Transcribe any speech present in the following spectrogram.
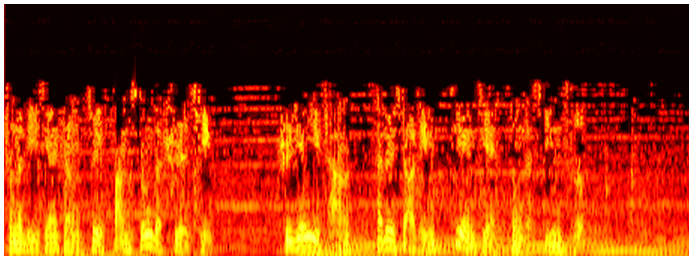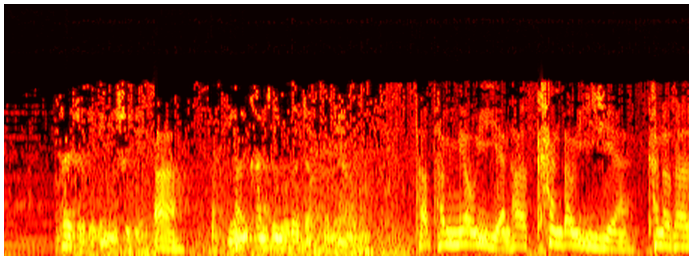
成了李先生最放松的事情。时间一长，他对小玲渐渐动了心思。开始的跟你视频啊，你能看清楚他长什么样吗？他他瞄一眼，他看到一眼，看到他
